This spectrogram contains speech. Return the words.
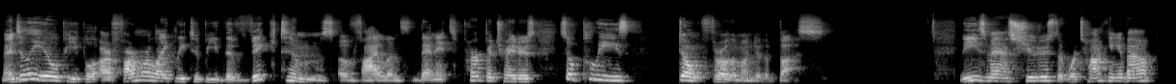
Mentally ill people are far more likely to be the victims of violence than its perpetrators, so please don't throw them under the bus. These mass shooters that we're talking about,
